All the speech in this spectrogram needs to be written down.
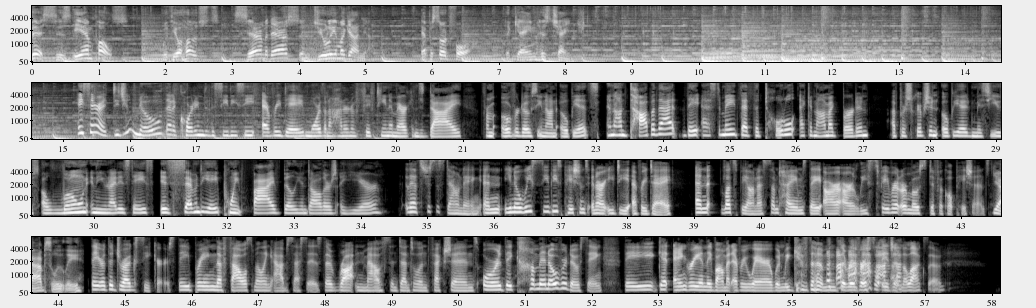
This is EM Pulse with your hosts, Sarah Medeiros and Julia Magana. Episode 4 The Game Has Changed. Hey, Sarah, did you know that according to the CDC, every day more than 115 Americans die from overdosing on opiates? And on top of that, they estimate that the total economic burden of prescription opioid misuse alone in the United States is $78.5 billion a year. That's just astounding. And, you know, we see these patients in our ED every day. And let's be honest, sometimes they are our least favorite or most difficult patients. Yeah, absolutely. They are the drug seekers. They bring the foul smelling abscesses, the rotten mouths and dental infections, or they come in overdosing. They get angry and they vomit everywhere when we give them the reversal agent, naloxone.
